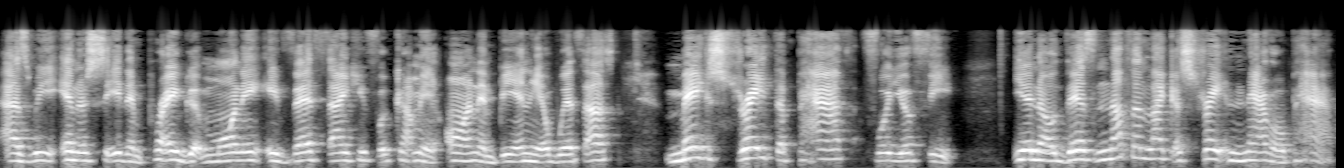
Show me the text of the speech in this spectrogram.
as we intercede and pray. Good morning, Yvette. Thank you for coming on and being here with us. Make straight the path for your feet. You know, there's nothing like a straight and narrow path.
